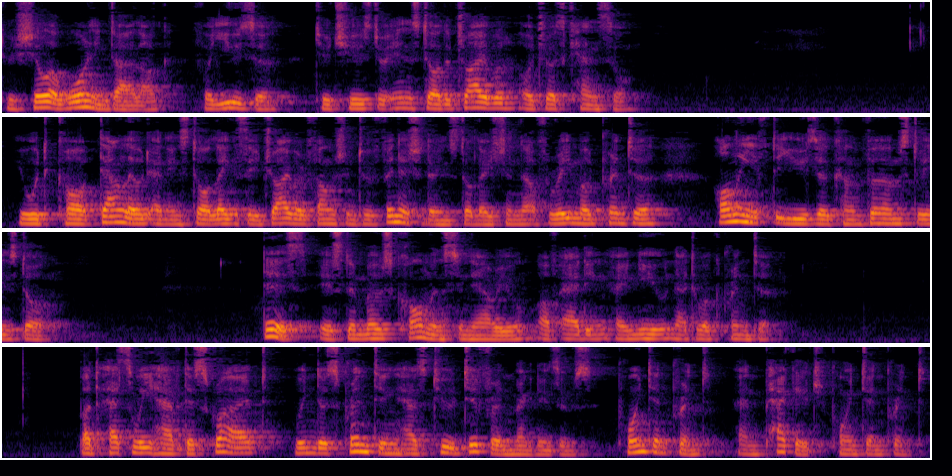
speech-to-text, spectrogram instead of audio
to show a warning dialog for user to choose to install the driver or just cancel. You would call download and install legacy driver function to finish the installation of remote printer only if the user confirms to install. This is the most common scenario of adding a new network printer. But as we have described, Windows printing has two different mechanisms, point and print and package point and print,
